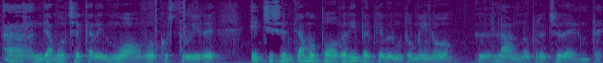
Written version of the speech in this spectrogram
Ah, andiamo a cercare il nuovo, costruire e ci sentiamo poveri perché è venuto meno eh, l'anno precedente.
